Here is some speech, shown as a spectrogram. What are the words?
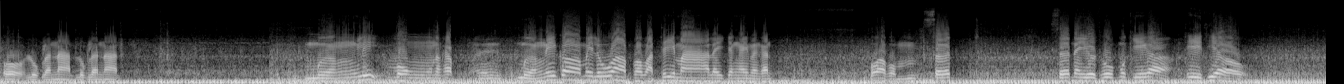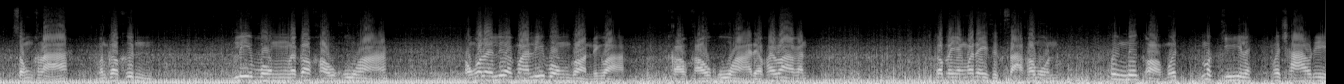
โอ้ ลูกระนาด ลูกระนาด เหมืองลิวงนะครับเหมืองนี้ก็ไม่รู้ว่าประวัติที่มาอะไรยังไงเหมือนกัน เพราะว่าผมเซิร์ชเซิร์ชใน YouTube เมื่อกี้ก็ที่เที่ยวสงขลา มันก็ขึ้นลิวงแล้วก็เขาคูหา ผมก็เลยเลือกมาลิวงก่อนดีกว่า เขาเขาคูหาเดี๋ยวค่อยว่ากัน ก็ไปยังไม่ได้ศึกษาข้อมูล เพิ่งนึกออกเมื่อเมื่อกี้เลย เมื่อเช้าที่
